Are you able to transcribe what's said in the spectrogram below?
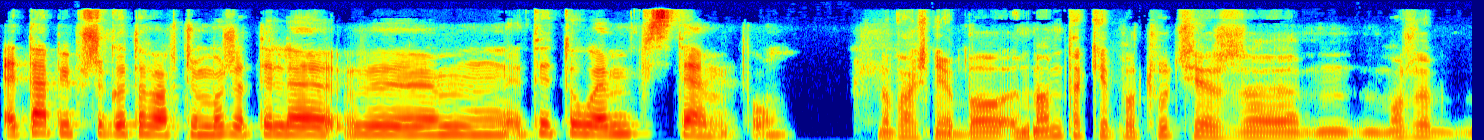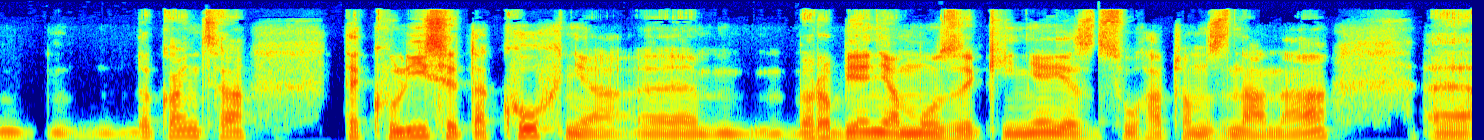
etapie przygotowawczym, może tyle tytułem wstępu. No właśnie, bo mam takie poczucie, że może do końca te kulisy, ta kuchnia robienia muzyki nie jest słuchaczom znana, e,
